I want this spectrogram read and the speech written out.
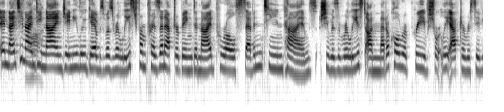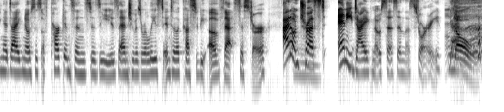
In 1999, Janie Lou Gibbs was released from prison after being denied parole 17 times. She was released on medical reprieve shortly after receiving a diagnosis of Parkinson's disease, and she was released into the custody of that sister. I don't mm. trust any diagnosis in this story. No,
